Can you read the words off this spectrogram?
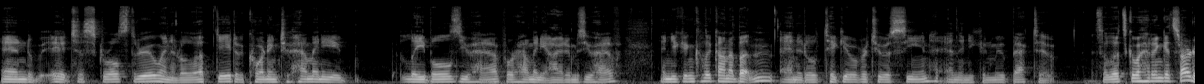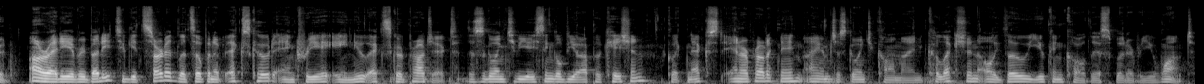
And it just scrolls through and it'll update according to how many labels you have or how many items you have. And you can click on a button and it'll take you over to a scene and then you can move back to it. So let's go ahead and get started. Alrighty everybody, to get started, let's open up Xcode and create a new Xcode project. This is going to be a single view application. Click next, and our product name, I am just going to call mine collection, although you can call this whatever you want.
